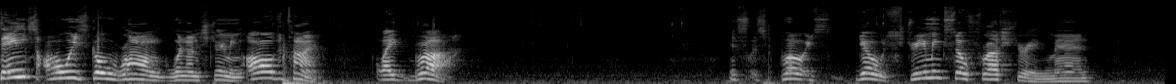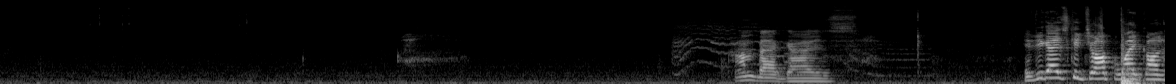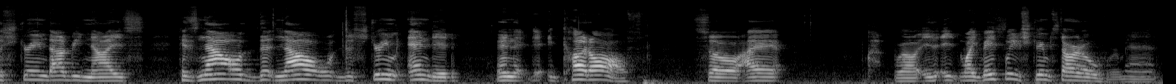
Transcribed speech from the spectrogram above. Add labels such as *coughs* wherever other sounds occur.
Things always go wrong when I'm streaming. All the time. Like, bruh. It's, it's bro, it's, yo, streaming's so frustrating, man. I'm back, guys. If you guys could drop a like on the stream, that'd be nice. Cause now the now the stream ended and it, it cut off. So I, well, it, it like basically the stream started over, man.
